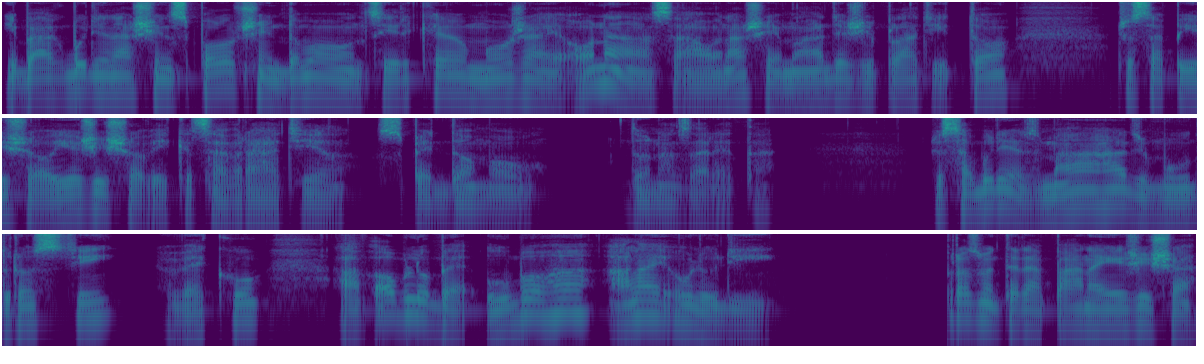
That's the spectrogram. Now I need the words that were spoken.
Iba ak bude našim spoločným domovom církev, môže aj o nás a o našej mládeži platiť to, čo sa píše o Ježišovi, keď sa vrátil späť domov do Nazareta. Že sa bude zmáhať v múdrosti, veku a v obľube u Boha, ale aj u ľudí. Prosme teda pána Ježiša,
